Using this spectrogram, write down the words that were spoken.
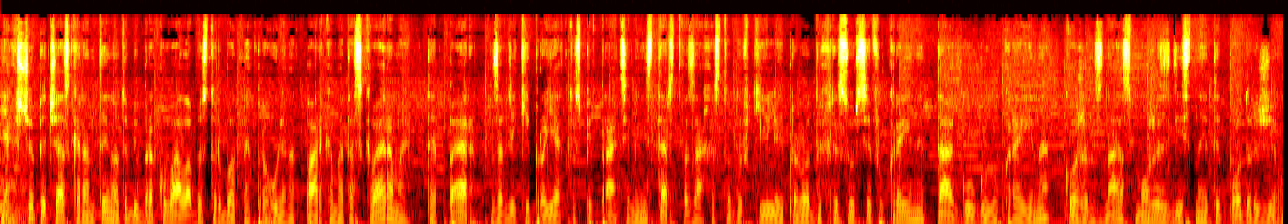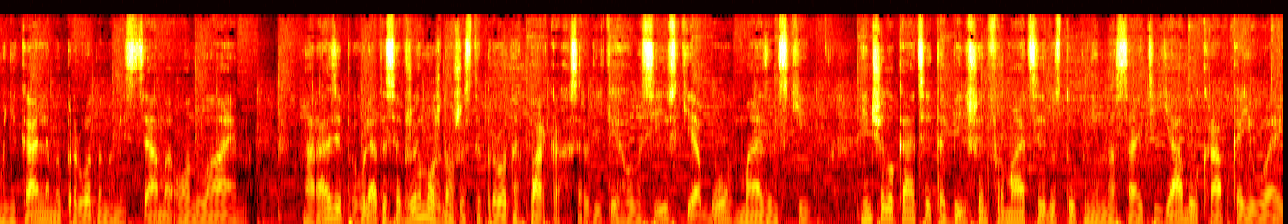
Якщо під час карантину тобі бракувало безтурботних прогулянок парками та скверами, тепер, завдяки проєкту співпраці Міністерства захисту довкілля і природних ресурсів України та Google Україна, кожен з нас може здійснити подорожі унікальними природними місцями онлайн. Наразі прогулятися вже можна в шести природних парках, серед яких Голосіївський або Мезенський. Інші локації та більше інформації доступні на сайті yabo.ua.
